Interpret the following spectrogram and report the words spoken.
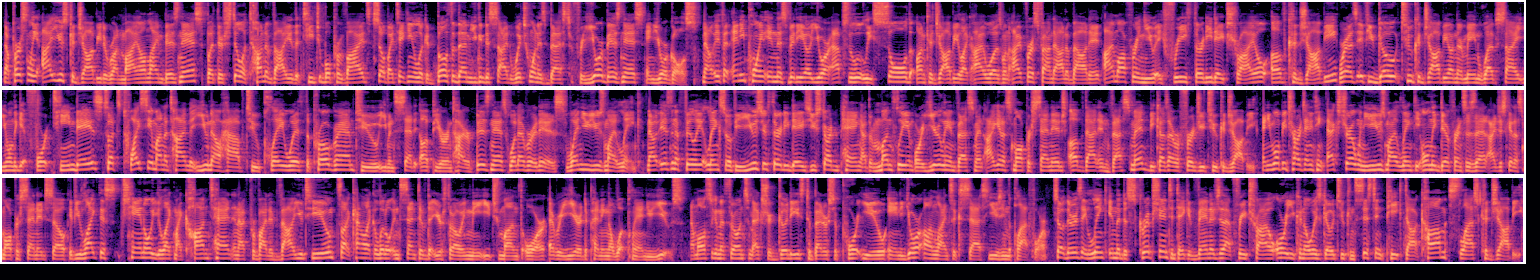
Now personally, I use Kajabi to run my online business, but there's still a ton of value that Teachable provides. So by taking a look at both of them, you can decide which one is best for your business and your goals. Now, if at any point in this video you are absolutely sold on Kajabi like I was when I first found out about it, I'm offering you a free 30-day trial of Kajabi. Whereas if you go to Kajabi on their main website, you only get 14 days. So that's twice the amount of time that you now have to play with the program, to even set up your entire business, whatever it is, when you use my link. Now it is an affiliate link, so if you use your 30 days, you started paying either monthly or yearly investment, I get a small percentage of that investment because I referred you to Kajabi. And you won't be charged anything extra when you use my link. The only difference is that I just get a small percentage. So if you like this channel, you like my content, and I've provided value to you, it's like kind of like a little incentive that you're throwing me each month or every year depending on what plan you use. I'm also going to throw in some extra goodies to better support you and your online success using the platform. So there is a link in the description to take advantage of that free trial or you can always go to consistentpeak.com slash Kajabi.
